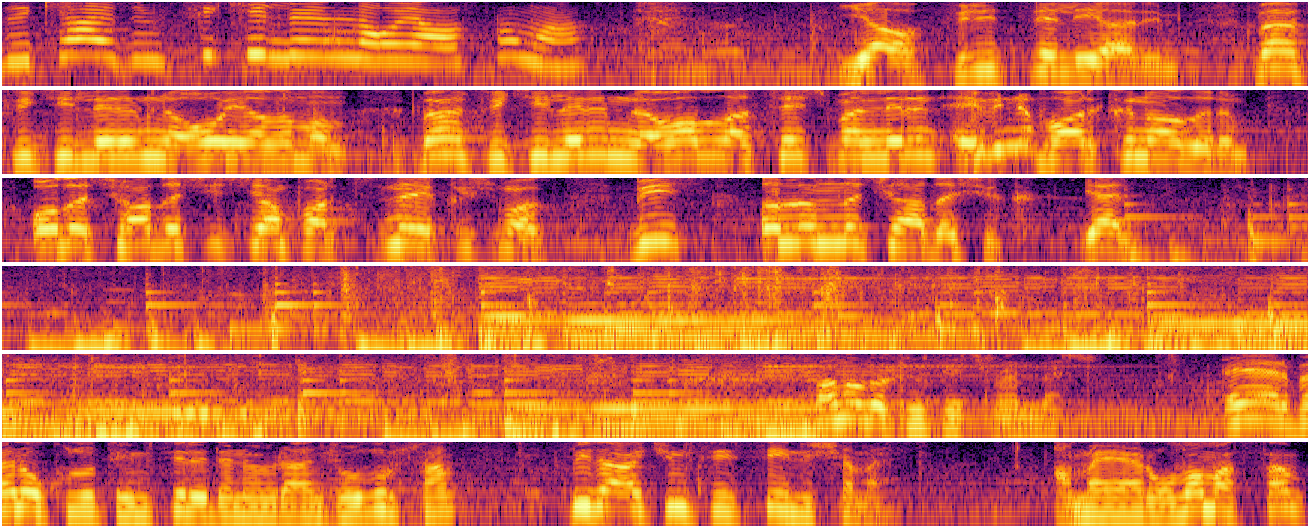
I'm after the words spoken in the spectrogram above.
Zekai'cim fikirlerinle oy alsana. Ya filtreli yarim. Ben fikirlerimle oy alamam. Ben fikirlerimle vallahi seçmenlerin evini parkını alırım. O da Çağdaş İsyan Partisi'ne yakışmaz. Biz ılımlı çağdaşık. Gel. Bana bakın seçmenler. Eğer ben okulu temsil eden öğrenci olursam bir daha kimse size ilişemez. Ama eğer olamazsam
